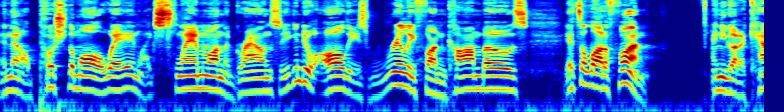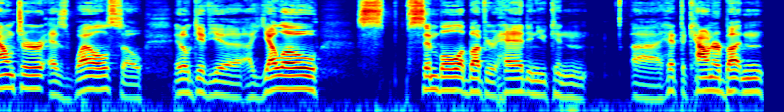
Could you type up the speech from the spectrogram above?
and then I'll push them all away and like slam them on the ground. So you can do all these really fun combos. It's a lot of fun. And you got a counter as well, so it'll give you a yellow s- symbol above your head, and you can uh, hit the counter button,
